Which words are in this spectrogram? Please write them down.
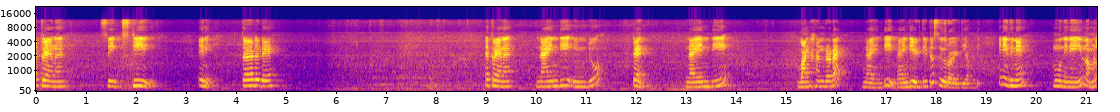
എത്രയാണ്? സിക്സ്റ്റി ഇനി തേർഡ് ഡേ എത്രയാണ്? Ninety into ten ninety one hundred and ninety ninety എഴുതിയിട്ട് സീറോ എഴുതിയാൽ മതി. ഇനി ഇതിനെ മൂന്നിനെയും നമ്മൾ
